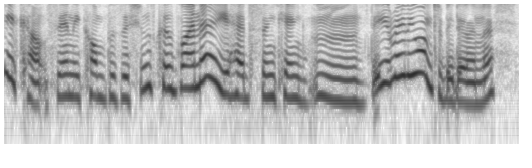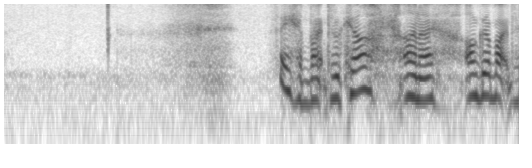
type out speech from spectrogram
You can't see any compositions because by now your head's thinking, hmm, do you really want to be doing this? So you head back to the car. I know, I'll go back to.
